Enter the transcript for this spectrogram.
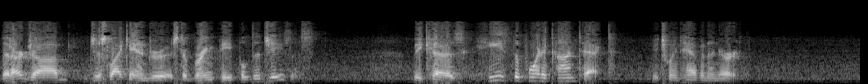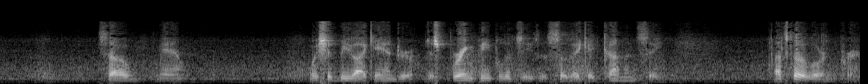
That our job, just like Andrew, is to bring people to Jesus. Because he's the point of contact between heaven and earth. So, yeah, we should be like Andrew. Just bring people to Jesus so they could come and see. Let's go to the Lord in prayer.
